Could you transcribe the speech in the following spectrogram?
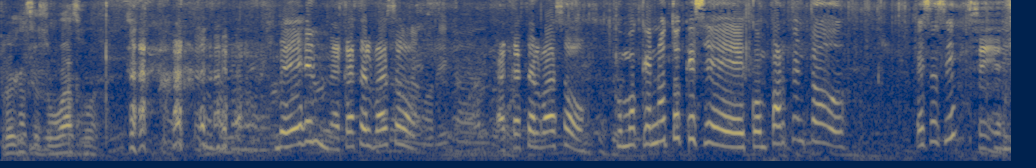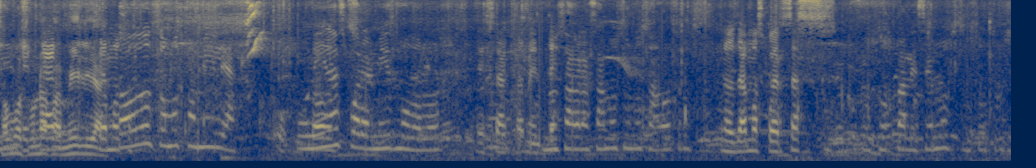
Tráigase su vaso. Ven, acá está el vaso. Acá está el vaso. Como que noto que se comparten todo. ¿Es así? Sí. Somos una familia. Todos somos familia, unidas por el mismo dolor. Exactamente. Nos abrazamos unos a otros. Nos damos fuerzas. Nos fortalecemos nosotros,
